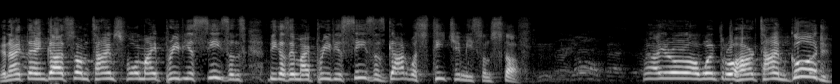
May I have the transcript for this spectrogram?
And I thank God sometimes for my previous seasons because in my previous seasons, God was teaching me some stuff. Well, you know, I went through a hard time. Good.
